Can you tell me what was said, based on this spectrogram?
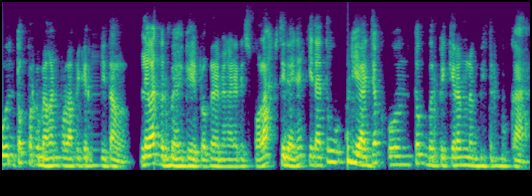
untuk perkembangan pola pikir kita loh. Lewat berbagai program yang ada di sekolah, setidaknya kita tuh diajak untuk berpikiran lebih terbuka.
